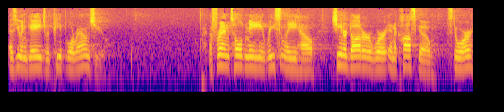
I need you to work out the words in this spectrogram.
as you engage with people around you. A friend told me recently how she and her daughter were in a Costco store,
